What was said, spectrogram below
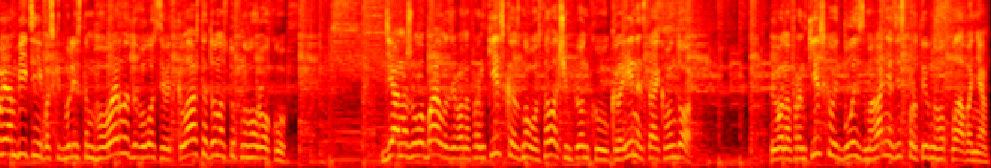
Кубкові амбіції баскетболістам Говерли довелося відкласти до наступного року. Діана Жолобайло з Івано-Франківська знову стала чемпіонкою України з Тайквондо. В Івано-Франківську відбулись змагання зі спортивного плавання.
